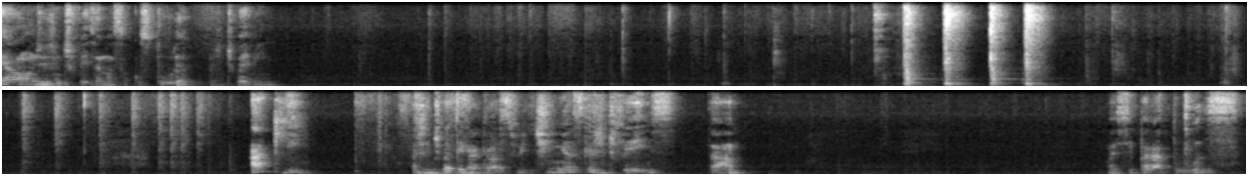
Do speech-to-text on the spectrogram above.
até até onde a gente fez a nossa costura, a gente vai vir Aqui, a gente vai pegar aquelas fitinhas que a gente fez, tá? Vai separar duas.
